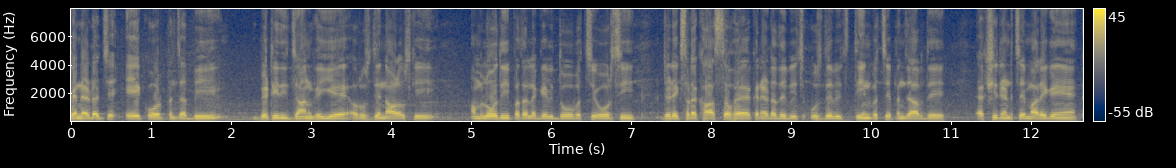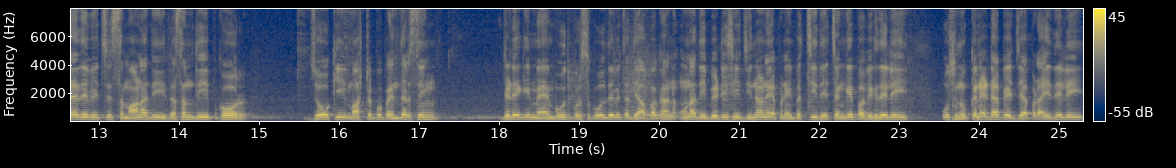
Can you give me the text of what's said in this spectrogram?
ਕੈਨੇਡਾ 'ਚ ਇੱਕ ਹੋਰ ਪੰਜਾਬੀ ਬੇਟੀ ਦੀ ਜਾਨ ਗਈ ਹੈ ਔਰ ਉਸ ਦੇ ਨਾਲ ਉਸकी ਅਮਲੋ ਦੀ ਪਤਾ ਲੱਗਿਆ ਵੀ ਦੋ ਬੱਚੇ ਹੋਰ ਸੀ, ਜਿਹੜੇ ਇੱਕ ਸੜਕ ਹਾਦਸਾ ਹੋਇਆ ਕੈਨੇਡਾ ਦੇ ਵਿੱਚ ਉਸ ਦੇ ਵਿੱਚ ਤਿੰਨ ਬੱਚੇ ਪੰਜਾਬ ਦੇ ਐਕਸੀਡੈਂਟ 'ਚ ਮਾਰੇ ਗਏ ਹੈ। ਇਹਦੇ ਵਿੱਚ ਸਮਾਣਾ ਦੀ ਰਸਮਦੀਪ ਕੌਰ, ਜੋ ਕਿ ਮਾਸਟਰ ਭੁਪਿੰਦਰ ਸਿੰਘ, ਜਿਹੜੇ ਕਿ ਮਹਿਮੂਦਪੁਰ ਸਕੂਲ ਦੇ ਵਿੱਚ ਅਧਿਆਪਕ ਹਨ, ਉਹਨਾਂ ਦੀ ਬੇਟੀ ਸੀ, ਜਿਨ੍ਹਾਂ ਨੇ ਆਪਣੀ ਬੱਚੀ ਦੇ ਚੰਗੇ ਭਵਿੱਖ ਦੇ ਲਈ ਉਸ ਨੂੰ ਕੈਨੇਡਾ ਭੇਜਿਆ ਪੜ੍ਹਾਈ ਦੇ ਲਈ।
